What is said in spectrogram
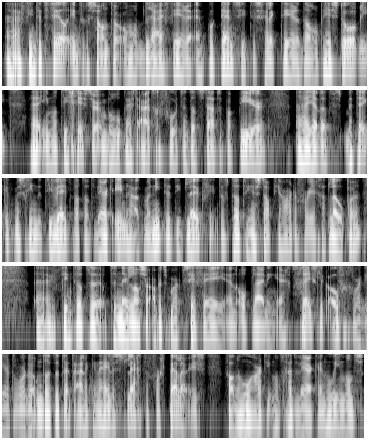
Ik vind het veel interessanter om op drijfveren en potentie te selecteren dan op historie. He, iemand die gisteren een beroep heeft uitgevoerd en dat staat op papier. Uh, ja, dat betekent misschien dat hij weet wat dat werk inhoudt, maar niet dat hij het leuk vindt of dat hij een stapje harder voor je gaat lopen. Uh, ik vind dat uh, op de Nederlandse arbeidsmarkt cv en opleiding echt vreselijk overgewaardeerd worden, omdat het uiteindelijk een hele slechte voorspeller is van hoe hard iemand gaat werken en hoe iemands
